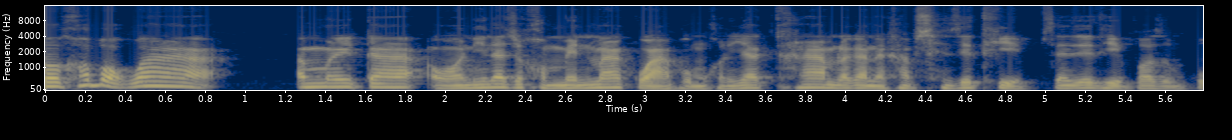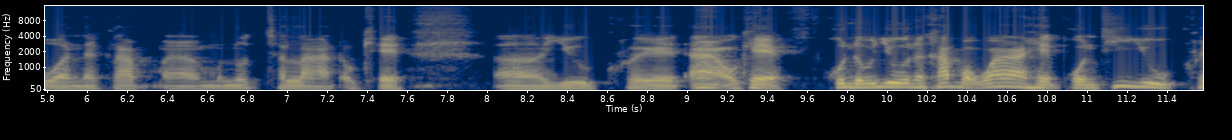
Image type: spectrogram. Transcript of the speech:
อเขาบอกว่าอเมริกาอ๋อนี่น่าจะคอมเมนต์มากกว่าผมขออนุญาตข้ามแล้วกันนะครับ sensitive sensitive พอสมควรนะครับมนุษย์ฉลาดโอเคเอ่อยูเครนอ่าโอเค คุณดยูนะครับบอกว่าเหตุผลที่ยูเคร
